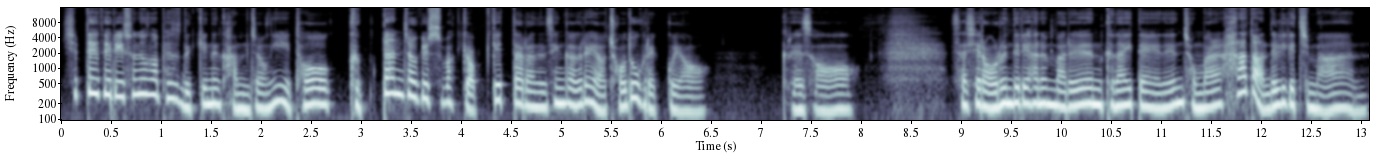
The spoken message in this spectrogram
10대들이 수능 앞에서 느끼는 감정이 더 극단적일 수밖에 없겠다라는 생각을 해요. 저도 그랬고요. 그래서 사실 어른들이 하는 말은 그 나이 때에는 정말 하나도 안 들리겠지만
